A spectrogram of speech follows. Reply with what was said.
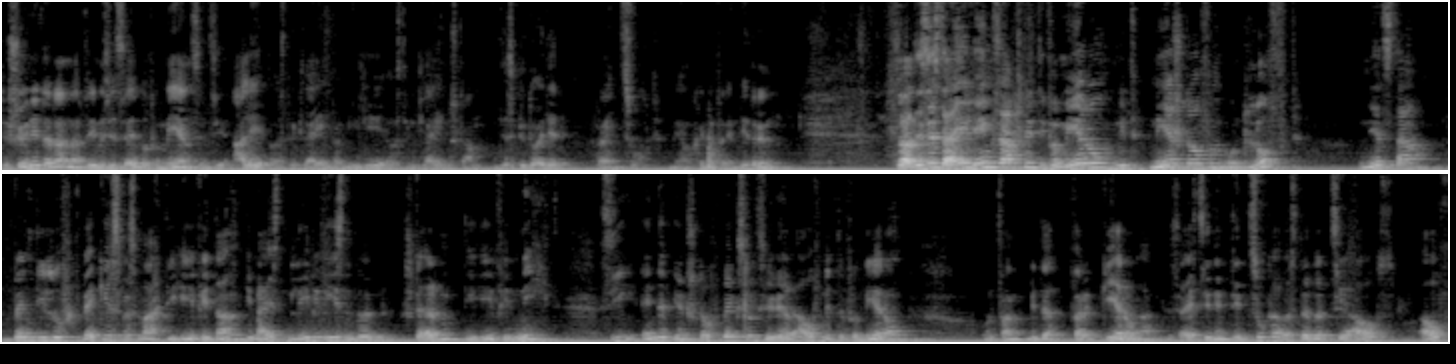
Das Schöne daran, nachdem sie selber vermehren, sind sie alle aus der gleichen Familie, aus dem gleichen Stamm. Das bedeutet Reinzucht. Wir haben keine Fremde drin. So, das ist der eine Lebensabschnitt, die Vermehrung mit Nährstoffen und Luft. Und jetzt da, wenn die Luft weg ist, was macht die Hefe dann? Die meisten Lebewesen würden sterben, die Hefe nicht. Sie ändert ihren Stoffwechsel, sie hört auf mit der Vermehrung und fängt mit der Vergärung an. Das heißt, sie nimmt den Zucker aus der Würze aus, auf,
